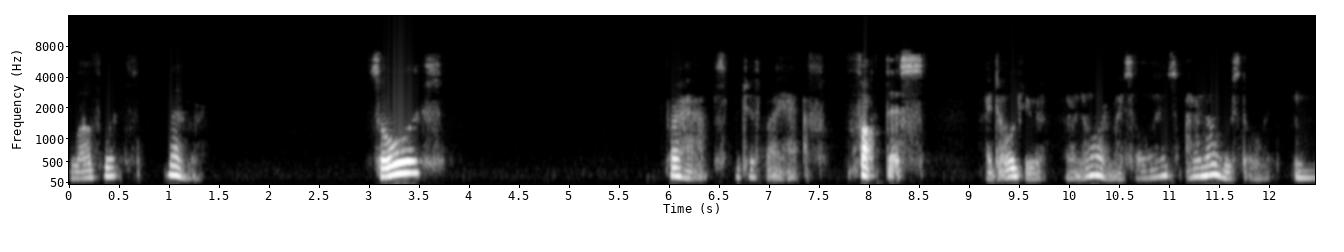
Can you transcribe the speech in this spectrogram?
Loveless? Never. Soulless? Perhaps, but just by half. Fuck this. I told you. I don't know where my soul is. I don't know who stole it. Mm.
